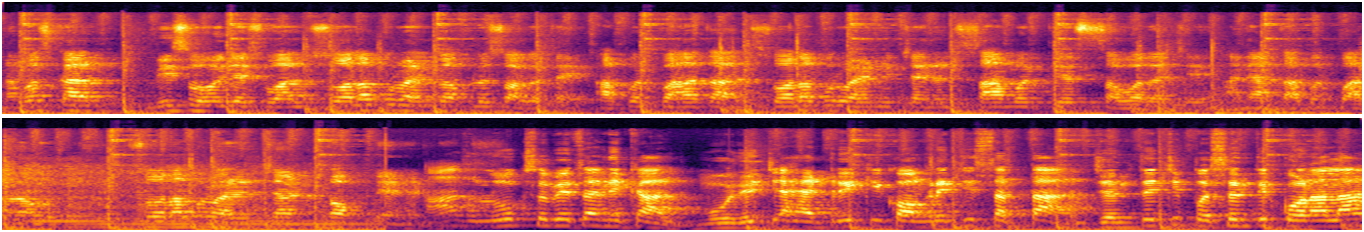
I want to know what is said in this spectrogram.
नमस्कार मी सोहन जयस्वाल सोलापूर वाहिनीचं आपलं स्वागत आहे. आपण पाहत आहात सोलापूर वाहिनी चॅनल सामर्थ्य संवादाचे आणि आता आपण पाहणार आहोत सोलापूर वाहिनीच्या टॉप टेन आज लोकसभेचा निकाल मोदीची हॅट्रिक की काँग्रेसची सत्ता जनतेची पसंती कोणाला?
